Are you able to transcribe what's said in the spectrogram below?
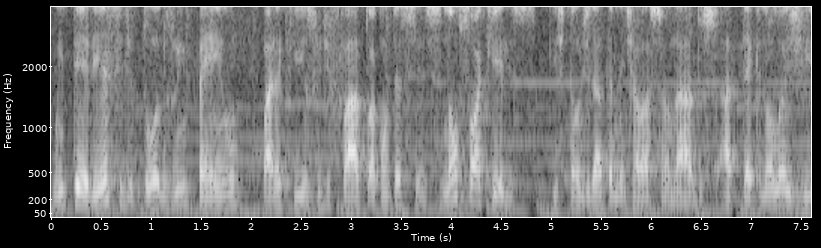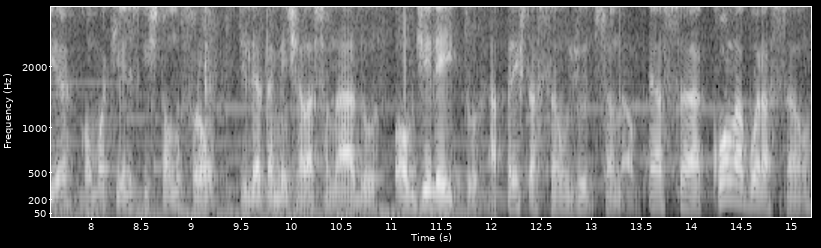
o interesse de todos, o empenho para que isso de fato acontecesse. Não só aqueles que estão diretamente relacionados à tecnologia, como aqueles que estão no front, diretamente relacionado ao direito, à prestação jurisdicional. Essa colaboração,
